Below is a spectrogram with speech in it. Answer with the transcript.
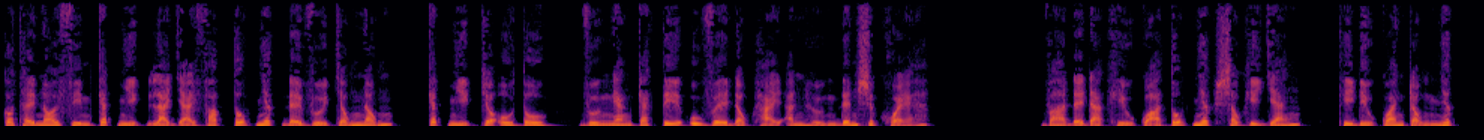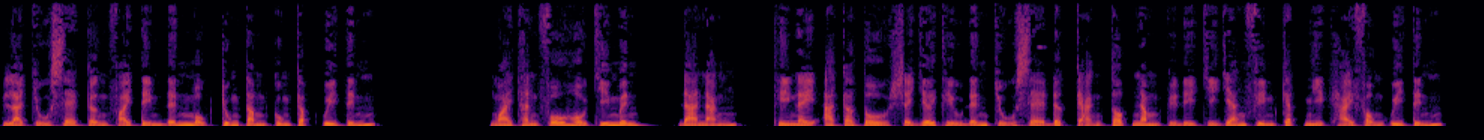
Có thể nói phim cách nhiệt là giải pháp tốt nhất để vừa chống nóng, cách nhiệt cho ô tô, vừa ngăn các tia UV độc hại ảnh hưởng đến sức khỏe. Và để đạt hiệu quả tốt nhất sau khi dán, thì điều quan trọng nhất là chủ xe cần phải tìm đến một trung tâm cung cấp uy tín. Ngoài thành phố Hồ Chí Minh, Đà Nẵng, thì này Akato sẽ giới thiệu đến chủ xe đất cảng top 5 vì địa chỉ dán phim cách nhiệt Hải Phòng uy tín.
